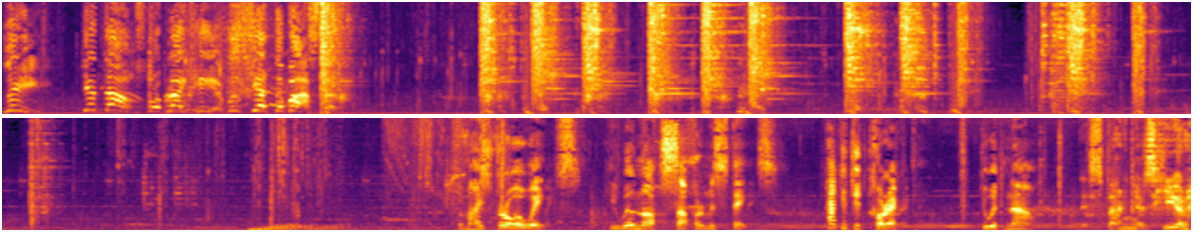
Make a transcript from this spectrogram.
Leave! Get down, Storm! Right here! We'll get the bastard! The Maestro awaits. He will not suffer mistakes. Package it correctly. Do it now. The Spaniards here?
